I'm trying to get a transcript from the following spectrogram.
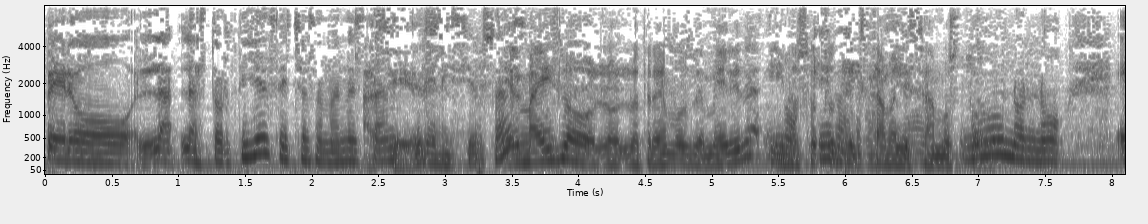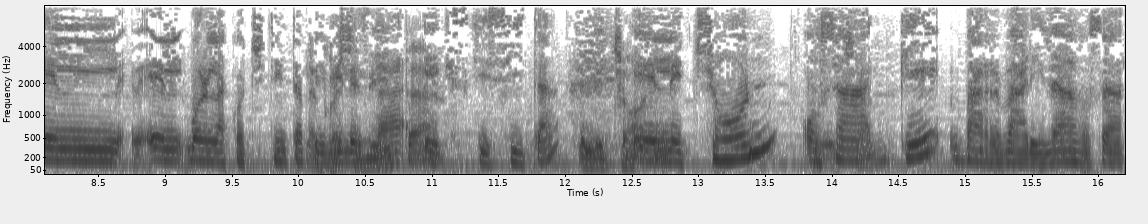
pero las tortillas hechas a mano están deliciosas. El maíz lo, lo, traemos de Mérida y nosotros nixtamalizamos todo. No, no, no. El, el, bueno, la cochinita pibil está exquisita. El lechón. El lechón, o sea, qué barbaridad. O sea,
